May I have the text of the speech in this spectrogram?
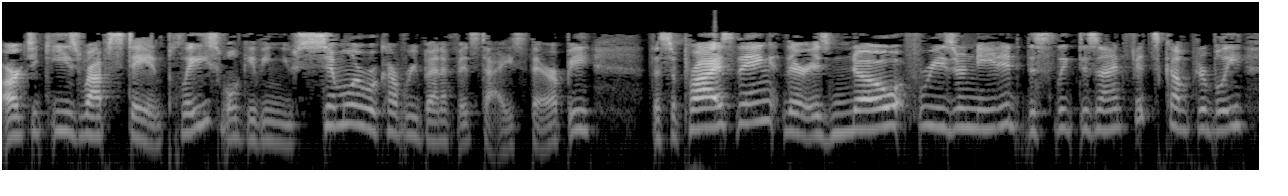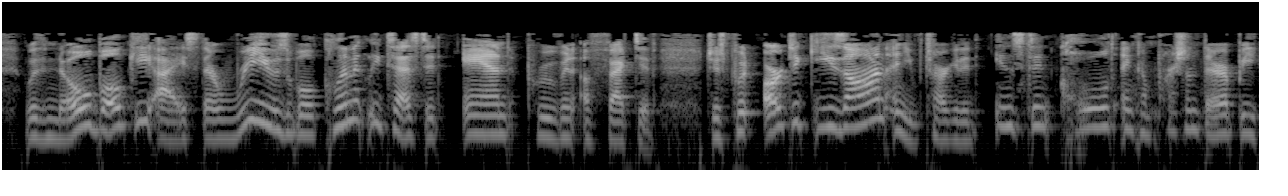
Arctic Ease wraps stay in place while giving you similar recovery benefits to ice therapy. The surprise thing, there is no freezer needed. The sleek design fits comfortably with no bulky ice. They're reusable, clinically tested, and proven effective. Just put Arctic Ease on and you've targeted instant cold and compression therapy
